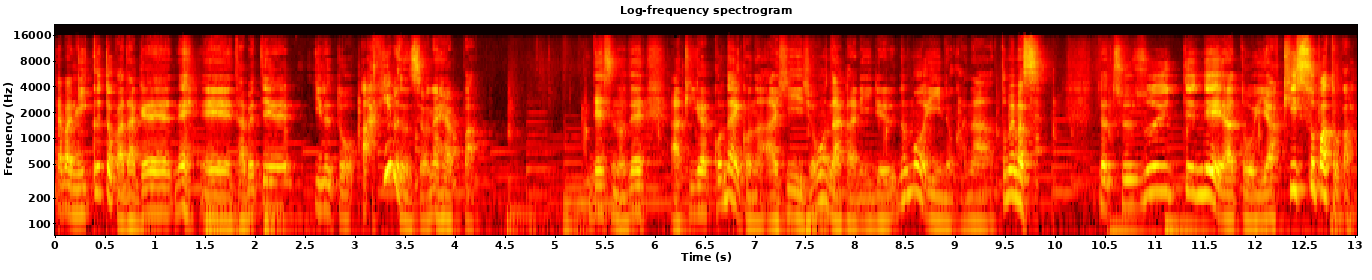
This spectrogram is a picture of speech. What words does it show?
やっぱ肉とかだけね、えー、食べていると飽きるんですよね、やっぱ。ですので、飽きが来ないこのアヒージョを中に入れるのもいいのかなと思います。じゃ続いてね、あと焼きそばとか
